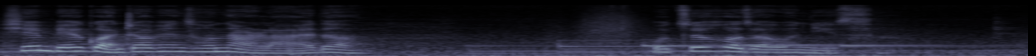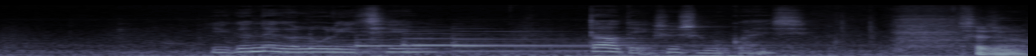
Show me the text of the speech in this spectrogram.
先别管照片从哪儿来的，我最后再问你一次，你跟那个陆立青到底是什么关系？夏静茹，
